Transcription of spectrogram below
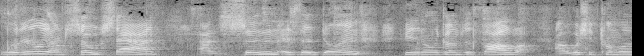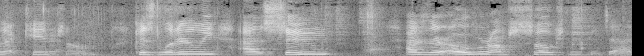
Literally, I'm so sad. As soon as they're done, because it only comes with five. I, I wish it'd come with that can or something. Because literally, as soon as they're over, I'm so sneaking sad.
